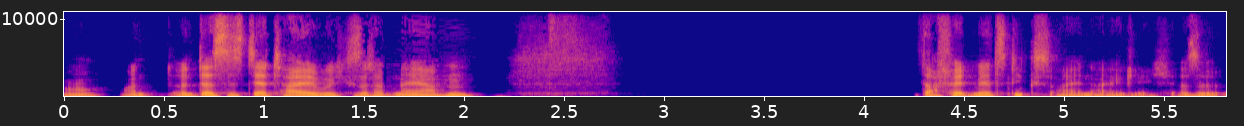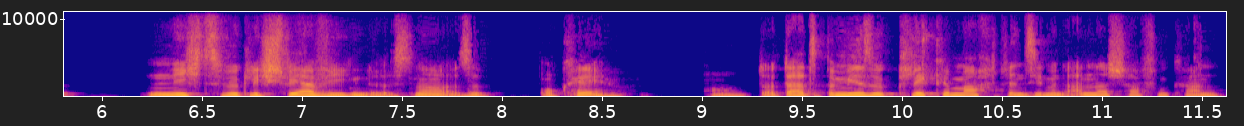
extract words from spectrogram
Ja? Und, und das ist der Teil, wo ich gesagt habe, naja, hm, da fällt mir jetzt nichts ein eigentlich. Also nichts wirklich Schwerwiegendes. Ne? Also okay, da, da hat es bei mir so Klick gemacht, wenn es jemand anders schaffen kann,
